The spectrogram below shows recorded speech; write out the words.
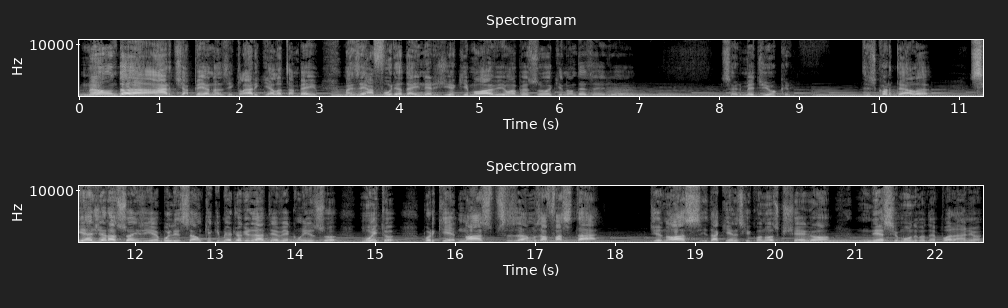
não da arte apenas, e claro que ela também, mas é a fúria da energia que move uma pessoa que não deseja ser medíocre. Descortela. Se é gerações em ebulição, o que, que mediocridade tem a ver com isso? Muito, porque nós precisamos afastar de nós e daqueles que conosco chegam nesse mundo contemporâneo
